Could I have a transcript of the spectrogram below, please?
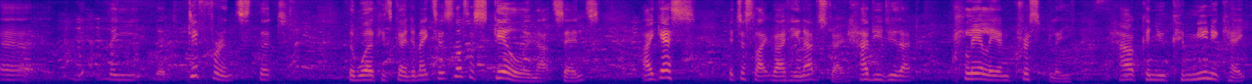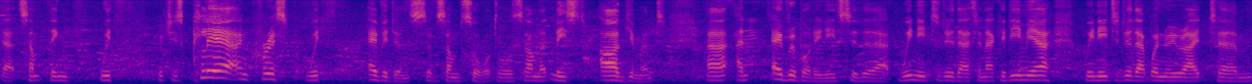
uh, the, the difference that the work is going to make. So it's not a skill in that sense. I guess it's just like writing an abstract. How do you do that clearly and crisply? How can you communicate that something with which is clear and crisp with evidence of some sort or some at least argument? Uh, and everybody needs to do that. We need to do that in academia. We need to do that when we write um,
